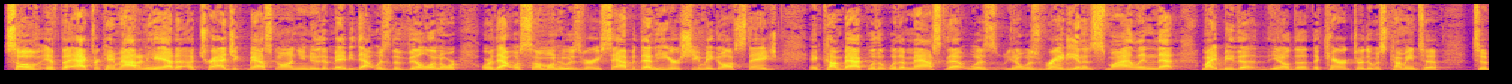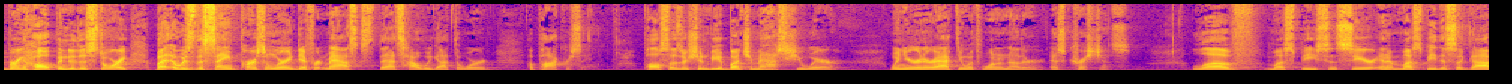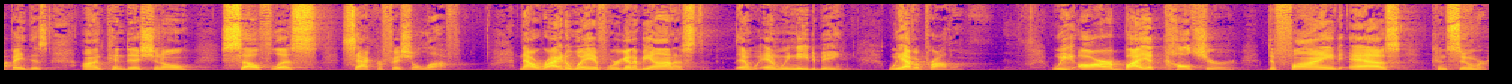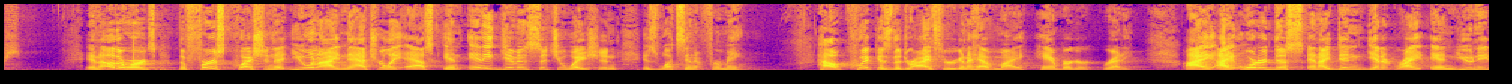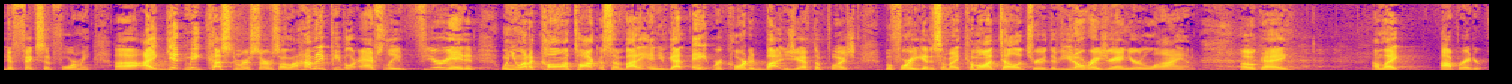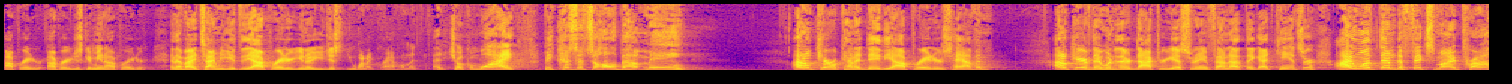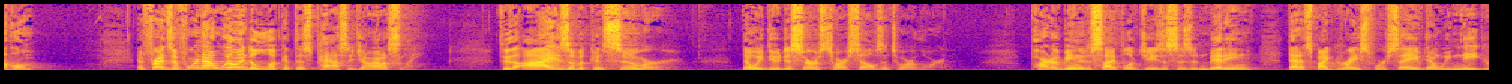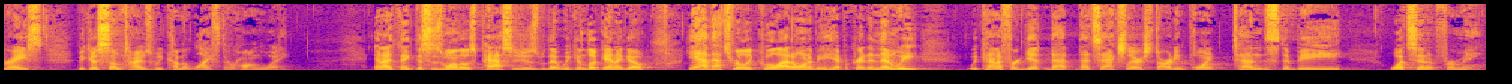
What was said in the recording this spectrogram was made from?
So if the actor came out and he had a, a, tragic mask on, you knew that maybe that was the villain or, or that was someone who was very sad. But then he or she may go off stage and come back with a, with a mask that was, you know, was radiant and smiling. And that might be the, you know, the, the character that was coming to, to bring hope into the story. But it was the same person wearing different masks. That's how we got the word hypocrisy. Paul says there shouldn't be a bunch of masks you wear when you're interacting with one another as Christians. Love must be sincere, and it must be this agape, this unconditional, selfless, sacrificial love. Now, right away, if we're going to be honest, and, we need to be, we have a problem. We are, by a culture, defined as consumers. In other words, the first question that you and I naturally ask in any given situation is what's in it for me? How quick is the drive through going to have my hamburger ready? I, I, ordered this and I didn't get it right, and you need to fix it for me. Uh, I get me customer service online. How many people are actually infuriated when you want to call and talk to somebody and you've got eight recorded buttons you have to push before you get to somebody? Come on, tell the truth. If you don't raise your hand, you're lying. Okay? I'm like, operator, operator, operator, just give me an operator. And then by the time you get to the operator, you know, you just, you want to grab them and choke them. Why? Because it's all about me. I don't care what kind of day the operator's having. I don't care if they went to their doctor yesterday and found out they got cancer. I want them to fix my problem. And friends, if we're not willing to look at this passage honestly, through the eyes of a consumer, then we do disservice to ourselves and to our Lord. Part of being a disciple of Jesus is admitting that it's by grace we're saved and we need grace because sometimes we come at life the wrong way. And I think this is one of those passages that we can look at and go, yeah, that's really cool. I don't want to be a hypocrite. And then we, we kind of forget that that's actually our starting point, tends to be what's in it for me.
